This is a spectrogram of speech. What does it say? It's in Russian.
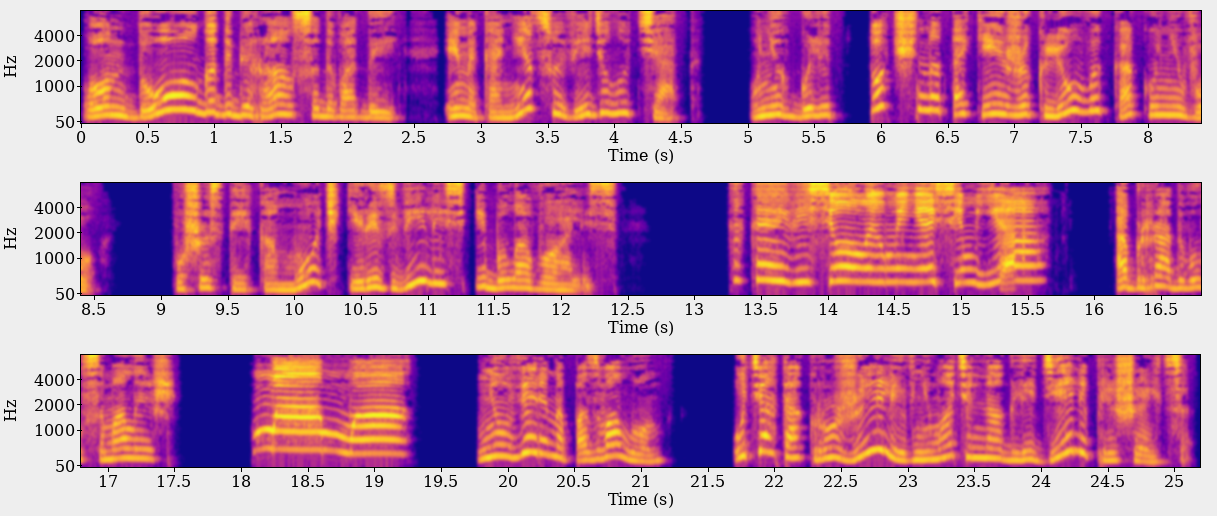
Он долго добирался до воды и, наконец, увидел утят. У них были точно такие же клювы, как у него. Пушистые комочки резвились и баловались. «Какая веселая у меня семья!» — обрадовался малыш. «Мама!» — неуверенно позвал он. Утята окружили и внимательно оглядели пришельца.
